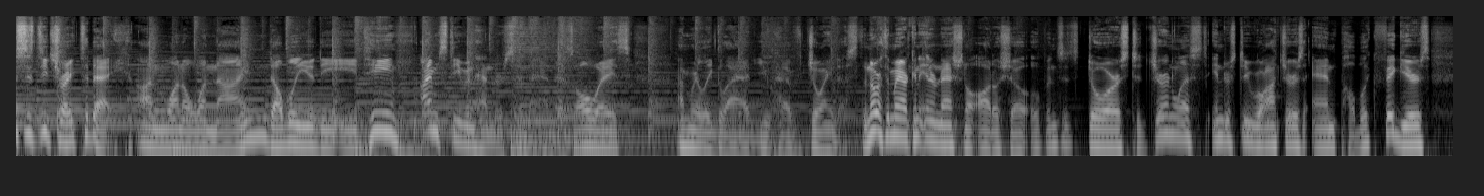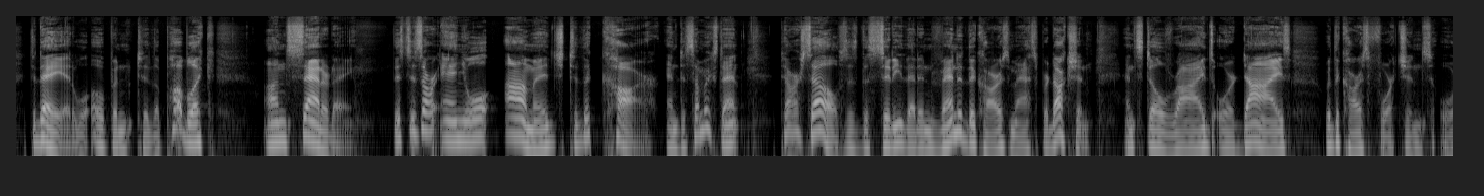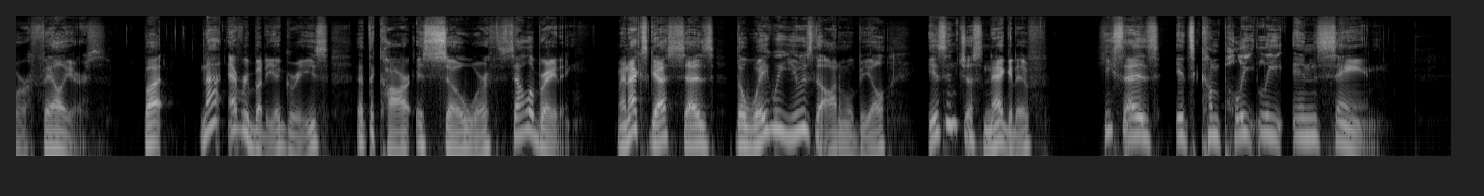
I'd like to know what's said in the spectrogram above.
This is Detroit Today on 1019 WDET. I'm Stephen Henderson, and as always, I'm really glad you have joined us. The North American International Auto Show opens its doors to journalists, industry watchers, and public figures. Today, it will open to the public on Saturday. This is our annual homage to the car, and to some extent, to ourselves as the city that invented the car's mass production and still rides or dies with the car's fortunes or failures. But not everybody agrees that the car is so worth celebrating. My next guest says the way we use the automobile isn't just negative, he says it's completely insane.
